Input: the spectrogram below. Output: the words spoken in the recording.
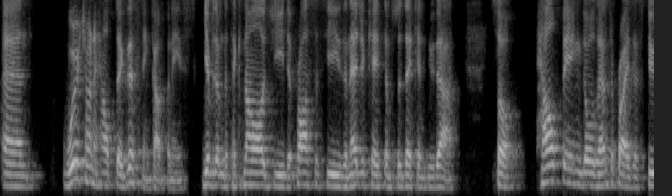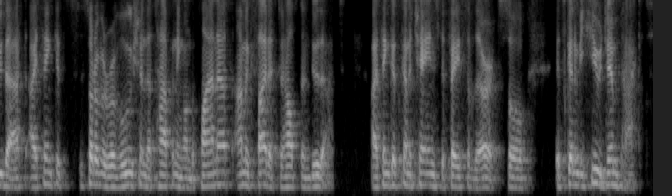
And we're trying to help the existing companies, give them the technology, the processes, and educate them so they can do that. So helping those enterprises do that, I think it's sort of a revolution that's happening on the planet. I'm excited to help them do that. I think it's going to change the face of the earth. So it's going to be huge impact.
